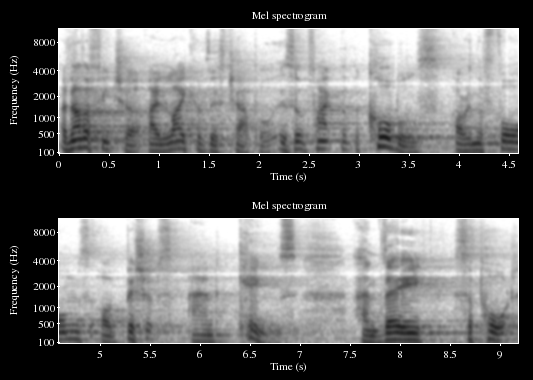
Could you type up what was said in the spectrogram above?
Another feature I like of this chapel is the fact that the corbels are in the forms of bishops and kings, and they support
